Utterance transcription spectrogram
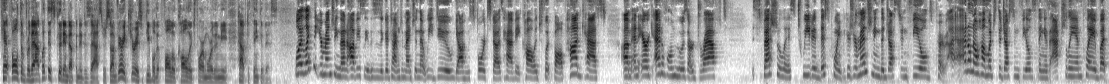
can't fault them for that, but this could end up in a disaster. So I'm very curious. People that follow college far more than me have to think of this. Well, I like that you're mentioning that. Obviously, this is a good time to mention that we do Yahoo Sports does have a college football podcast, um, and Eric Edholm, who is our draft specialist tweeted this point because you're mentioning the Justin Fields. Per- I, I don't know how much the Justin Fields thing is actually in play, but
